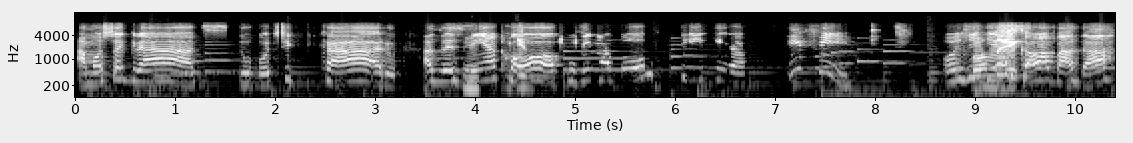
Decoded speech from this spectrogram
a amostra grátis do Boticário, às vezes Sim. vinha copo, vinha uma bolsinha. Enfim, hoje em dia é só abadá.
